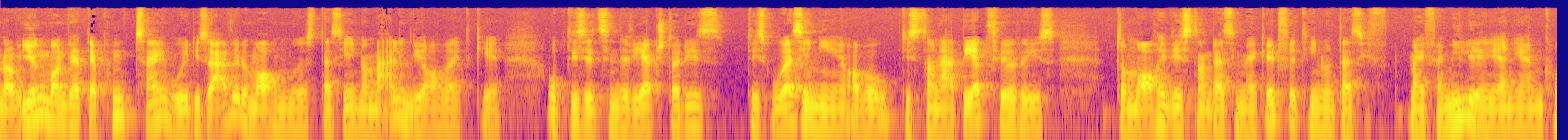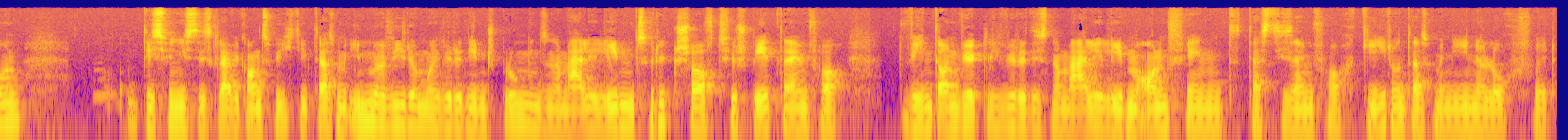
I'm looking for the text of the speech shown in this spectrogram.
Und aber irgendwann wird der Punkt sein, wo ich das auch wieder machen muss, dass ich normal in die Arbeit gehe. Ob das jetzt in der Werkstatt ist, das weiß ich nicht. Aber ob das dann auch Bergführer ist, da mache ich das dann, dass ich mein Geld verdiene und dass ich meine Familie ernähren kann. Deswegen ist es, glaube ich, ganz wichtig, dass man immer wieder mal wieder den Sprung ins normale Leben zurückschafft für später einfach, wenn dann wirklich wieder das normale Leben anfängt, dass das einfach geht und dass man nie in ein Loch fällt.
